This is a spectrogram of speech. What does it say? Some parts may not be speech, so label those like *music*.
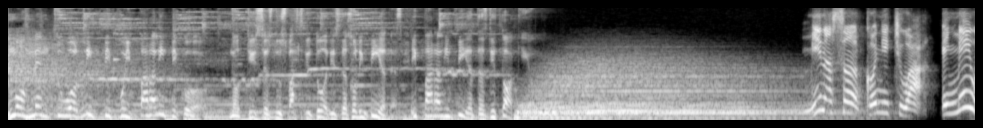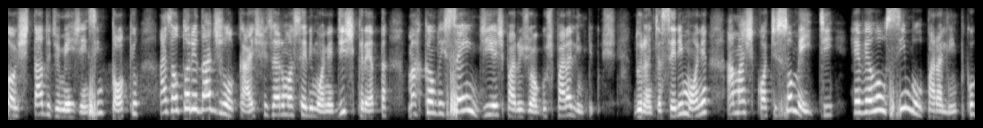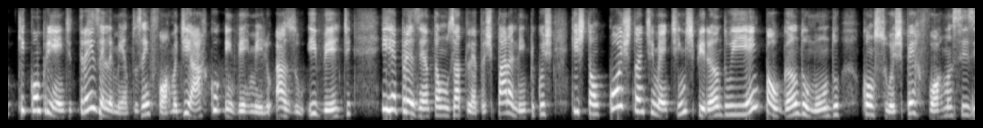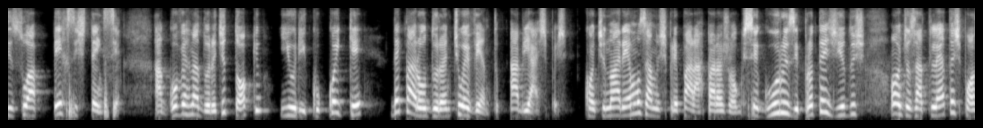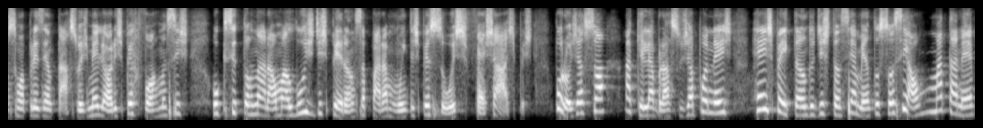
Momento Olímpico e Paralímpico. Notícias dos bastidores das Olimpíadas e Paralimpíadas de Tóquio. Minasan konnichiwa. Em meio ao estado de emergência em Tóquio, as autoridades locais fizeram uma cerimônia discreta marcando os 100 dias para os Jogos Paralímpicos. Durante a cerimônia, a mascote Someiti revelou o símbolo paralímpico que compreende três elementos em forma de arco em vermelho, azul e verde e representam os atletas paralímpicos que estão constantemente inspirando e empolgando o mundo com suas performances e sua persistência. A governadora de Tóquio, Yuriko Koike, declarou durante o evento, abre aspas, Continuaremos a nos preparar para jogos seguros e protegidos, onde os atletas possam apresentar suas melhores performances, o que se tornará uma luz de esperança para muitas pessoas. Fecha aspas. Por hoje é só. Aquele abraço japonês, respeitando o distanciamento social. Matané.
